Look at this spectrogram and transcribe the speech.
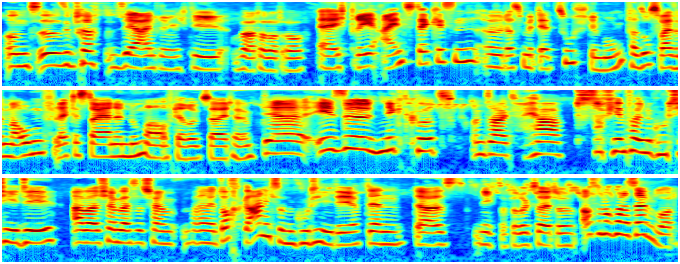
Und äh, sie betrachten sehr eindringlich die Wörter dort drauf. Äh, ich drehe eins der Kissen, äh, das mit der Zustimmung. Versuchsweise mal um, vielleicht ist da ja eine Nummer auf der Rückseite. Der Esel nickt kurz und sagt, ja, das ist auf jeden Fall eine gute Idee. Aber scheinbar ist es scheinbar doch gar nicht so eine gute Idee, denn da ist nichts auf der Rückseite. Außer nochmal dasselbe Wort.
